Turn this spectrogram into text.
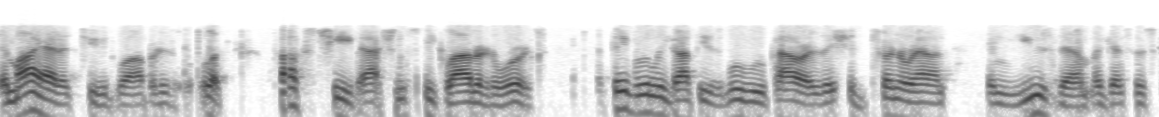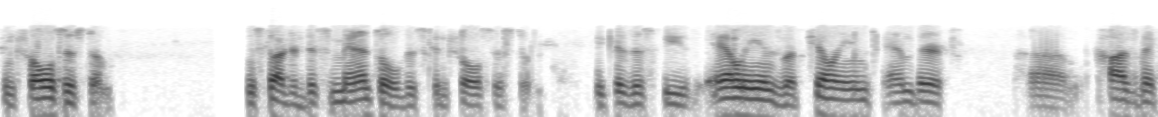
and my attitude, Robert, is look, talk's cheap, actions speak louder than words. If they've really got these woo woo powers, they should turn around and use them against this control system and start to dismantle this control system because it's these aliens, reptilians, and their uh, cosmic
